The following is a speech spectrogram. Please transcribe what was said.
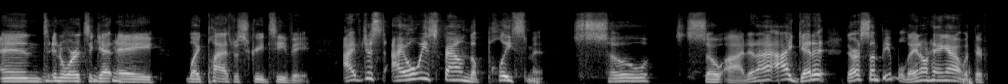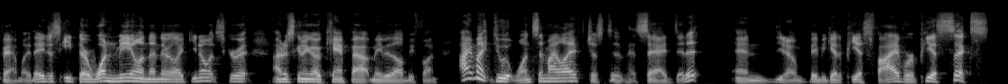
And in order to get a like plasma screen TV. I've just I always found the placement so so odd. And I, I get it. There are some people they don't hang out with their family. They just eat their one meal and then they're like, you know what, screw it. I'm just gonna go camp out. Maybe that'll be fun. I might do it once in my life just to say I did it. And you know, maybe get a PS5 or a PS6.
